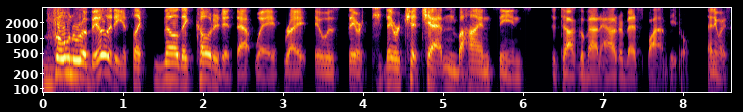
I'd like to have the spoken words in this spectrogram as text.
vulnerability. It's like no, they coded it that way, right? It was they were they were chit chatting behind scenes to talk about how to best spy on people. Anyways,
